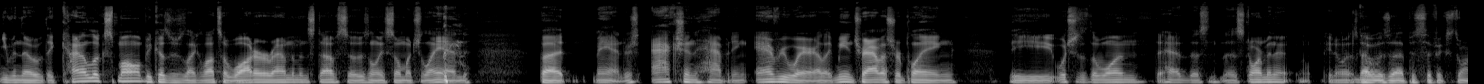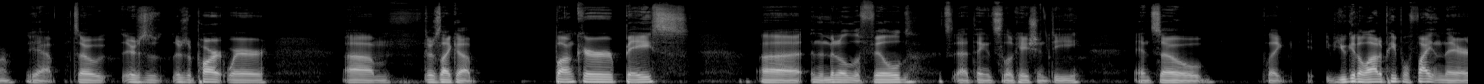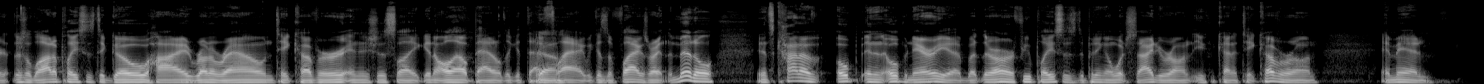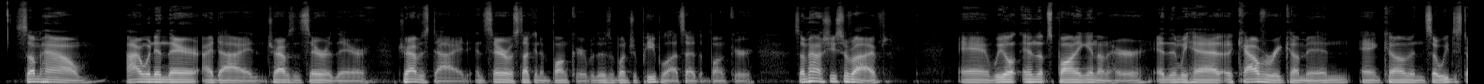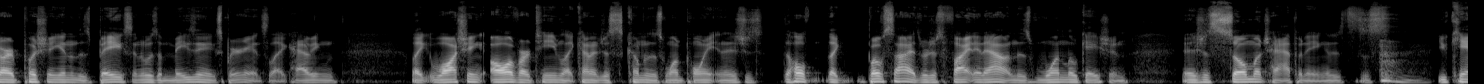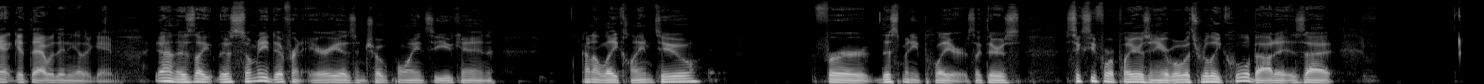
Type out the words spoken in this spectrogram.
even though they kind of look small because there's like lots of water around them and stuff, so there's only so much land. but man, there's action happening everywhere. Like me and Travis were playing the which is the one that had the the storm in it. You know what it's that called? was a Pacific Storm. Yeah. So there's a, there's a part where um there's like a bunker base uh in the middle of the field. It's, I think it's location D. And so like if you get a lot of people fighting there, there's a lot of places to go, hide, run around, take cover, and it's just like an all out battle to get that Yeah. flag because the flag's right in the middle and it's kind of op- in an open area, but there are a few places depending on which side you're on that you can kind of take cover on. And man, somehow I went in there, I died. Travis and Sarah there. Travis died, and Sarah was stuck in a bunker, but there's a bunch of people outside the bunker. Somehow she survived, and we all ended up spawning in on her. And then we had a cavalry come in and come, and so we just started pushing into this base, and it was an amazing experience. Like having, like watching all of our team, like kind of just come to this one point, and it's just the whole like both sides were just fighting it out in this one location. And it's just so much happening. and It's just you can't get that with any other game. Yeah, there's like there's so many different areas and choke points that you can kind of lay claim to for this many players. Like there's 64 players in here, but what's really cool about it is that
